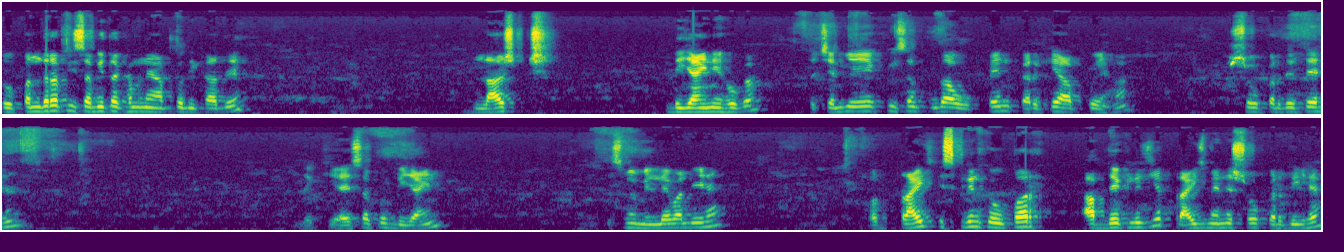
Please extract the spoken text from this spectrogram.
तो पंद्रह पीस अभी तक हमने आपको दिखा दे। लास्ट डिज़ाइन होगा। तो चलिए एक पीस हम पूरा ओपन करके आपको यहाँ शो कर देते हैं। देखिए, ऐसा कुछ डिज़ाइन इसमें मिलने वाली है। और प्राइस स्क्रीन के ऊपर आप देख लीजिए प्राइस मैंने शो कर दी है।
